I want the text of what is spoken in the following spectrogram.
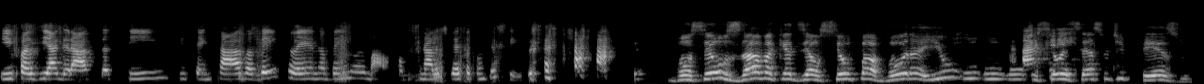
e fazia grávida assim, e sentava bem plena, bem normal, como se nada tivesse acontecido. Você usava, quer dizer, ao seu favor aí o, o, o, o seu excesso de peso.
